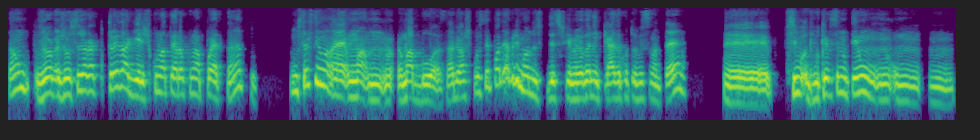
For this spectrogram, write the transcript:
Então, você jogar com três zagueiros com um lateral que não apoia tanto, não sei se é uma, uma, uma boa, sabe? Eu acho que você pode abrir mão desse esquema jogando em casa contra o vice-lanterna, é, porque você não tem um, um, um,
